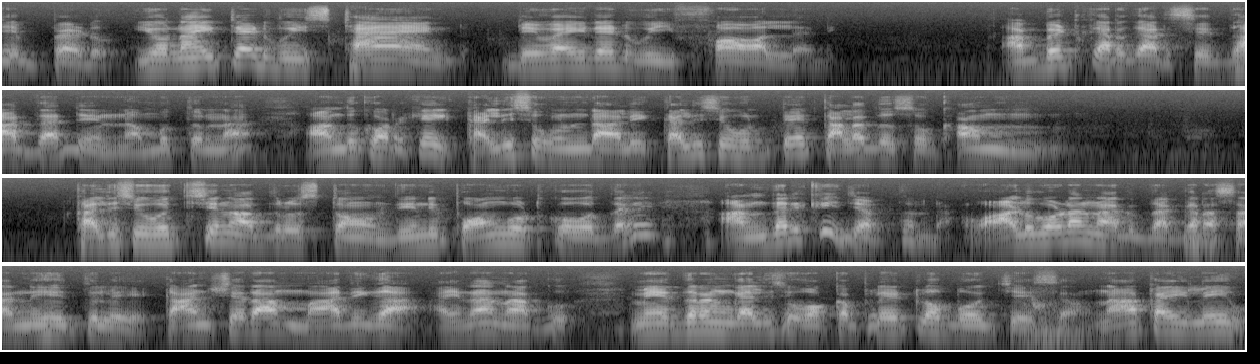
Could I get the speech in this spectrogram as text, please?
చెప్పాడు united we stand divided we fall అని. అంబేద్కర్ గారి సిద్ధాంతాన్ని నేను నమ్ముతున్నా. అందుకొరకే కలిసి ఉండాలి. కలిసి ఉంటే కలదు సుఖం. కలిసి వచ్చిన అదృష్టం దీన్ని పోంగొట్టుకోవద్దని అందరికీ చెప్తుండే వాళ్ళు కూడా నాకు దగ్గర సన్నిహితులే. కాంశీరామ్ మాదిగా అయినా నాకు మీ ఇద్దరం కలిసి ఒక్క ప్లేట్లో భోజనం చేసాం నాకై లేవు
